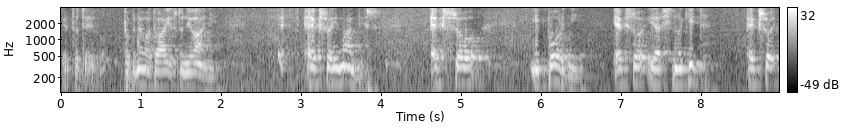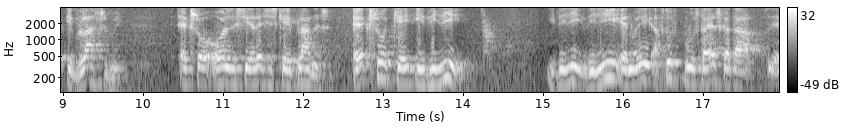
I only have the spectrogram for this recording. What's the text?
ε, το, το Πνεύμα του Άγιο στον Ιωάννη ε, έξω η μάντης, έξω η πόρνη, έξω η αρσινοκήτε, έξω η βλάσφημη, έξω όλες οι αιρέσεις και οι πλάνες, έξω και η δειλή. Η δειλή, δειλή εννοεί αυτούς που στα έσκατα ε,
